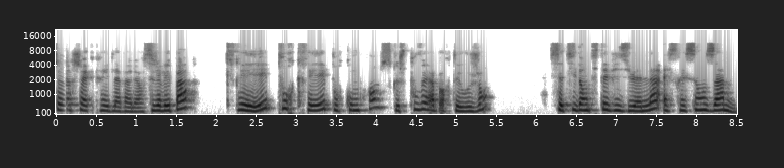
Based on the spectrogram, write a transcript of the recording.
cherché à créer de la valeur, si j'avais pas créé pour créer, pour comprendre ce que je pouvais apporter aux gens, cette identité visuelle-là, elle serait sans âme.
